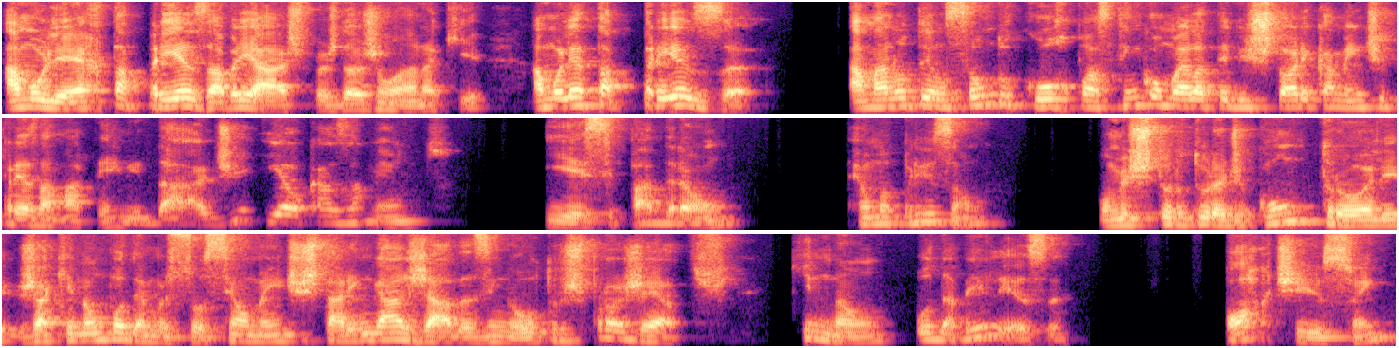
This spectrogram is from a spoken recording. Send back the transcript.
A mulher está presa, abre aspas, da Joana aqui. A mulher está presa à manutenção do corpo, assim como ela teve historicamente presa à maternidade e ao casamento. E esse padrão é uma prisão uma estrutura de controle, já que não podemos socialmente estar engajadas em outros projetos que não o da beleza. Forte isso, hein?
